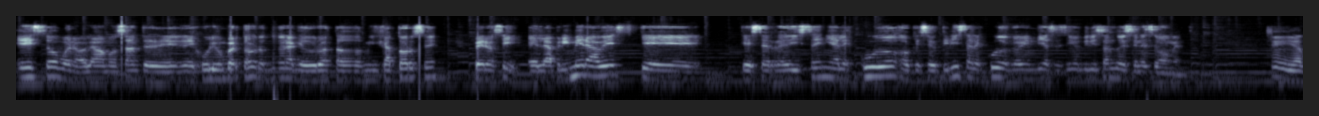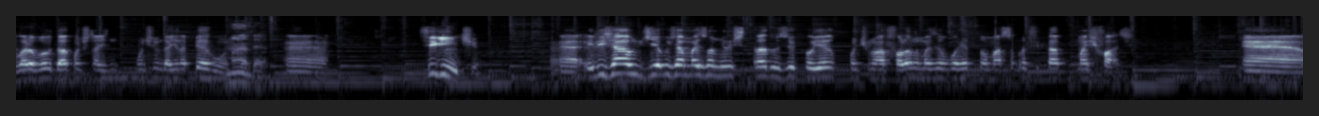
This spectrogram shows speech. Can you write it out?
eso, bueno, hablábamos antes de, Julio Humberto Grondona, que duró hasta 2014. Pero sí, es la primera vez que, que se rediseña el escudo o que se utiliza el escudo que hoy en día se sigue utilizando es en ese momento. Sim, agora eu vou dar continuidade, continuidade na pergunta. Manda. É, seguinte, é, ele já, o Diego já mais ou menos traduziu o que eu ia continuar falando, mas eu vou retomar só para ficar mais fácil. É,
